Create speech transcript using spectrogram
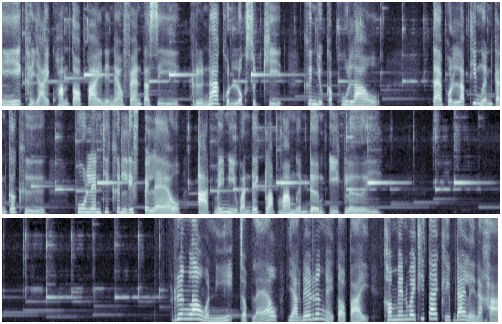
นี้ขยายความต่อไปในแนวแฟนตาซี หรือหน้าขนลกสุดขีดขึ้นอยู่กับผู้เล่า แต่ผลลัพธ์ที่เหมือนกันก็คือ ผู้เล่นที่ขึ้นลิฟต์ไปแล้ว อาจไม่มีวันได้กลับมาเหมือนเดิมอีกเลย เรื่องเล่าวันนี้จบแล้วอยากได้เรื่องไหนต่อไป คอมเมนต์ไว้ที่ใต้คลิปได้เลยนะคะ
